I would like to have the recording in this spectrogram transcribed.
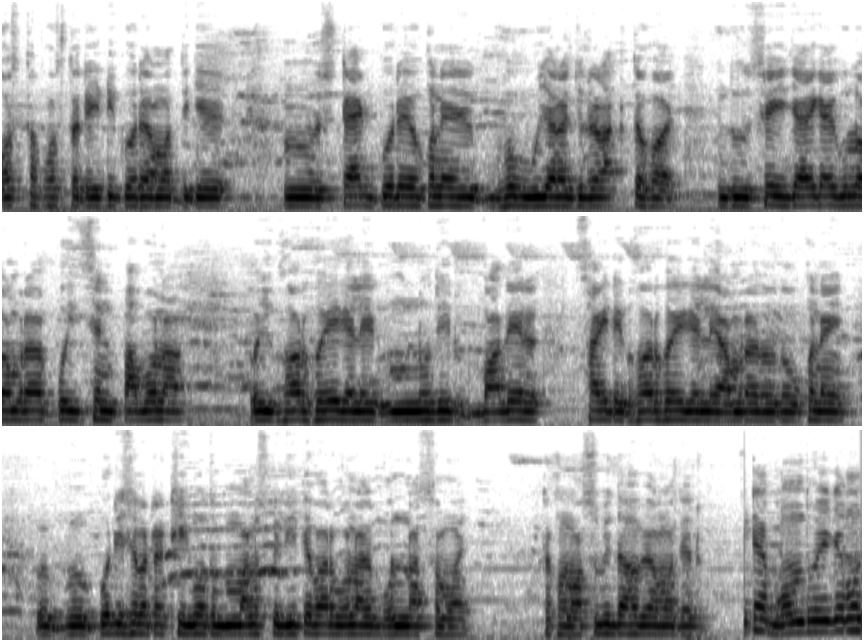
বস্তা ফস্তা রেডি করে আমাদেরকে স্ট্যাক করে ওখানে ভোগ বুঝানোর জন্য রাখতে হয়। কিন্তু সেই জায়গাগুলো আমরা পজিশন পাবো না। ওই ঘর হয়ে গেলে, নদীর বাঁধের সাইডে ঘর হয়ে গেলে আমরা তো ওখানে পরিষেবাটা ঠিকমতো মানুষকে দিতে পারব না বন্যার সময়। তখন অসুবিধা হবে আমাদের। এটা বন্ধ হয়ে যেমন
